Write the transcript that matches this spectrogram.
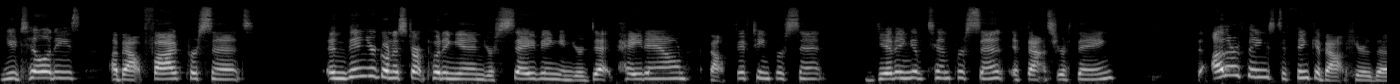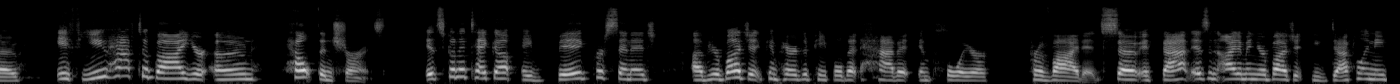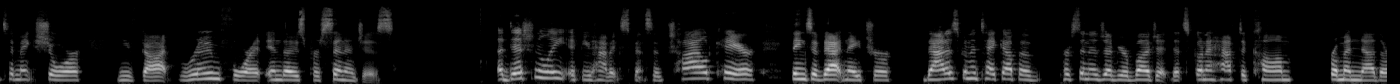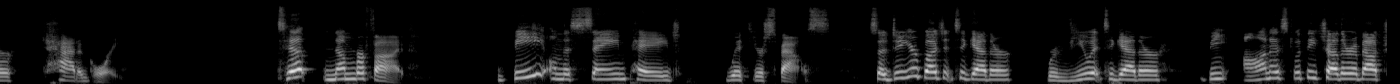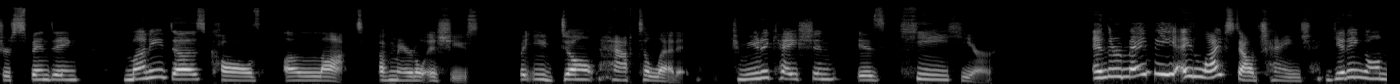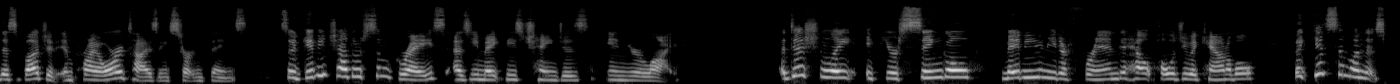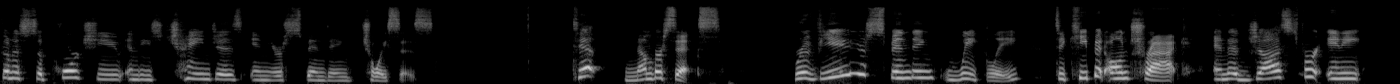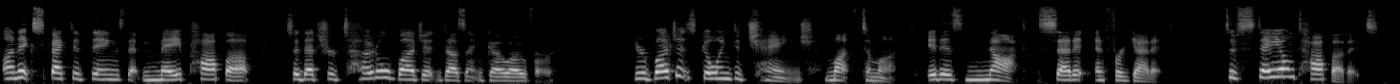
Utilities, about 5%. And then you're going to start putting in your saving and your debt pay down, about 15%, giving of 10% if that's your thing. The other things to think about here, though, if you have to buy your own health insurance, it's going to take up a big percentage of your budget compared to people that have it employer provided. So if that is an item in your budget, you definitely need to make sure you've got room for it in those percentages. Additionally, if you have expensive childcare, things of that nature, that is going to take up a percentage of your budget that's going to have to come from another category. Tip number five be on the same page with your spouse. So do your budget together, review it together, be honest with each other about your spending. Money does cause a lot of marital issues, but you don't have to let it. Communication is key here. And there may be a lifestyle change getting on this budget and prioritizing certain things. So give each other some grace as you make these changes in your life. Additionally, if you're single, Maybe you need a friend to help hold you accountable, but get someone that's going to support you in these changes in your spending choices. Tip number six review your spending weekly to keep it on track and adjust for any unexpected things that may pop up so that your total budget doesn't go over. Your budget's going to change month to month. It is not set it and forget it. So stay on top of it.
